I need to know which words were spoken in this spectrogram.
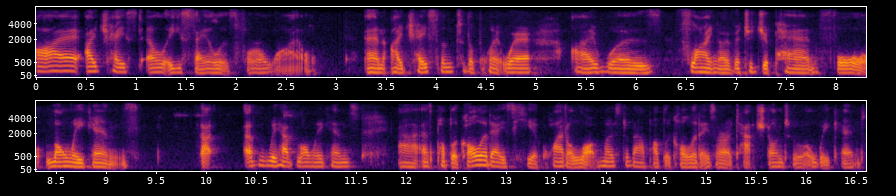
I I chased LE sailors for a while and I chased them to the point where I was flying over to Japan for long weekends uh, we have long weekends uh, as public holidays here quite a lot. Most of our public holidays are attached onto a weekend,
